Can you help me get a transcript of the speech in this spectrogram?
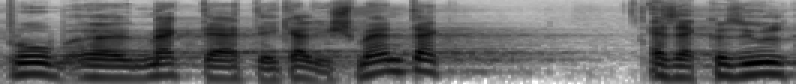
prób- megtehették, el is mentek. Ezek közül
